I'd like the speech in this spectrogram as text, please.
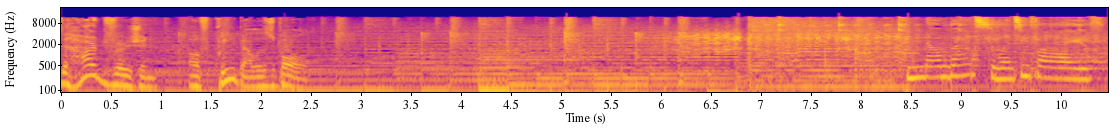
the hard version of Queen Bella's Ball. Number 25.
